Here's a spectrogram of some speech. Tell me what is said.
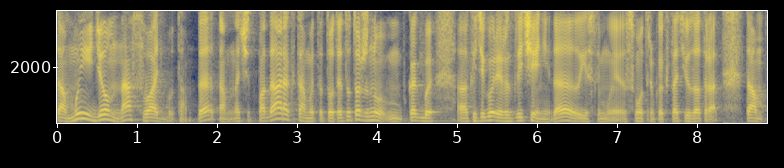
Там мы идем на свадьбу, там, да, там, значит, подарок, там, это тот. Это тоже, ну, как бы Э, категории развлечений, да, если мы смотрим как статью затрат. Там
